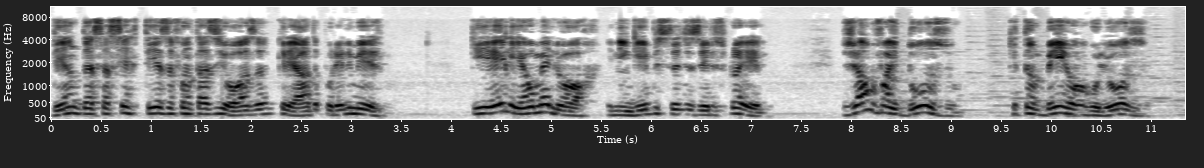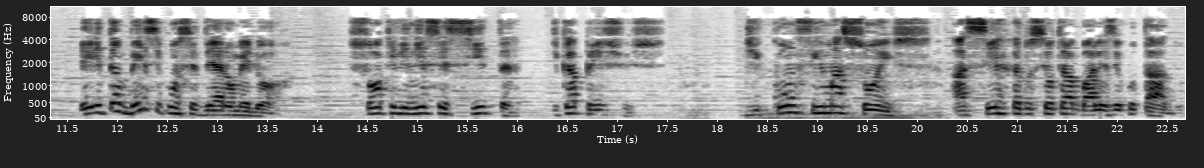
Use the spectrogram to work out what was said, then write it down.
dentro dessa certeza fantasiosa criada por ele mesmo, que ele é o melhor e ninguém precisa dizer isso para ele. Já o vaidoso, que também é orgulhoso, ele também se considera o melhor, só que ele necessita de caprichos, de confirmações acerca do seu trabalho executado.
